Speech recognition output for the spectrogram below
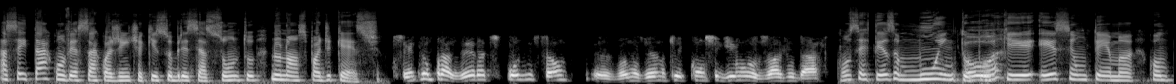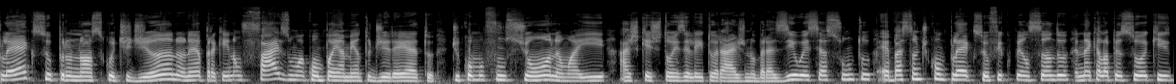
aceitar conversar com a gente aqui sobre esse assunto no nosso podcast. Sempre um prazer à disposição. Eh, Vamos ver no que conseguimos ajudar. Com certeza, muito, Boa. porque esse é um tema complexo para o nosso cotidiano, né? Para quem não faz um acompanhamento direto de como funcionam aí as questões eleitorais no Brasil, esse assunto é bastante complexo. Eu fico pensando naquela pessoa que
